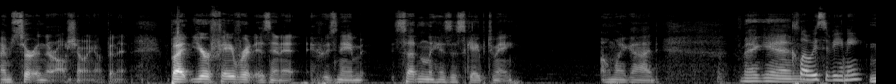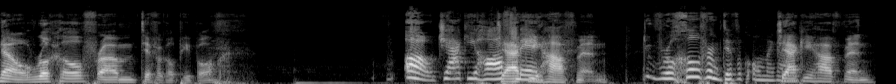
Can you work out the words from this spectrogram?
I'm certain they're all showing up in it. But your favorite is in it, whose name suddenly has escaped me. Oh my god. Megan. Chloe Savini. No, Ruchel from Difficult People. Oh, Jackie Hoffman. Jackie Hoffman. Rachel from Difficult. Oh my god. Jackie Hoffman.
